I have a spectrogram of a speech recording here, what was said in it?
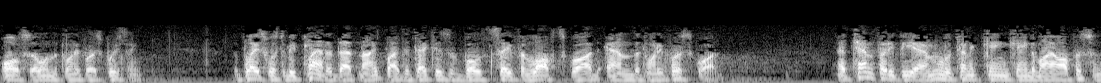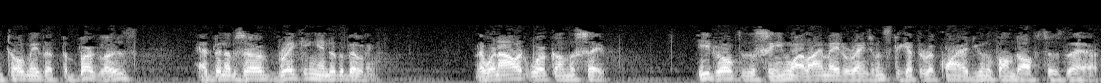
also in the 21st Precinct. The place was to be planted that night by detectives of both Safe and Loft Squad and the 21st Squad. At 10:30 p.m., Lieutenant King came to my office and told me that the burglars had been observed breaking into the building. They were now at work on the safe. He drove to the scene while I made arrangements to get the required uniformed officers there.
